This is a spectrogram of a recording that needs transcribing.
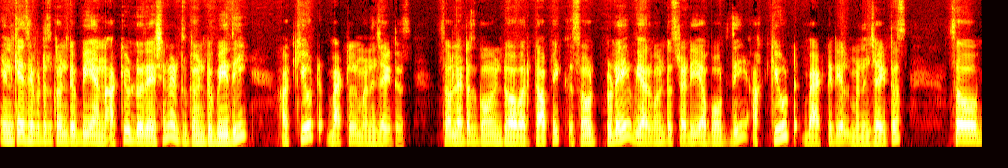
In case if it is going to be an acute duration, it is going to be the acute bacterial meningitis. So let us go into our topic. So today we are going to study about the acute bacterial meningitis. So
